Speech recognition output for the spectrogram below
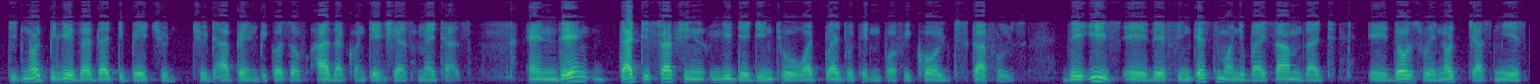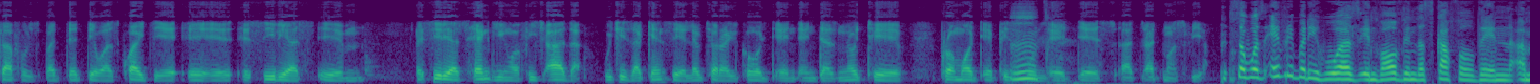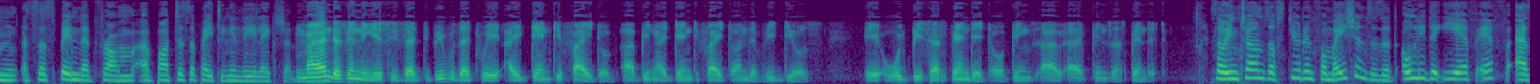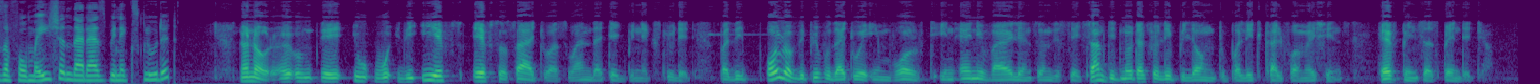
did not believe that that debate should should happen because of other contentious matters. And then that disruption led into what Advocate Mpofu called scuffles. There is, uh, there's been testimony by some that those were not just mere scuffles, but that there was quite a, a, a serious um, a serious handling of each other, which is against the electoral code and, and does not uh, promote a peaceful mm. uh, atmosphere. So was everybody who was involved in the scuffle then um, suspended from uh, participating in the election? My understanding is, is that the people that were identified or are being identified on the videos uh, would be suspended or being, uh, have been suspended. So in terms of student formations, is it only the EFF as a formation that has been excluded? No, no. Uh, um, the, the EFF society was one that had been excluded. But the, all of the people that were involved in any violence on the stage, some did not actually belong to political formations, have been suspended.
